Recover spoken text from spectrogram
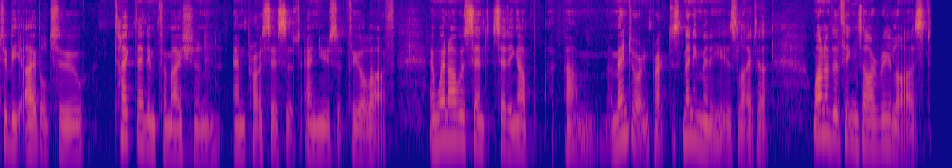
to be able to take that information and process it and use it for your life. And when I was sent, setting up um, a mentoring practice many, many years later, one of the things I realised,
